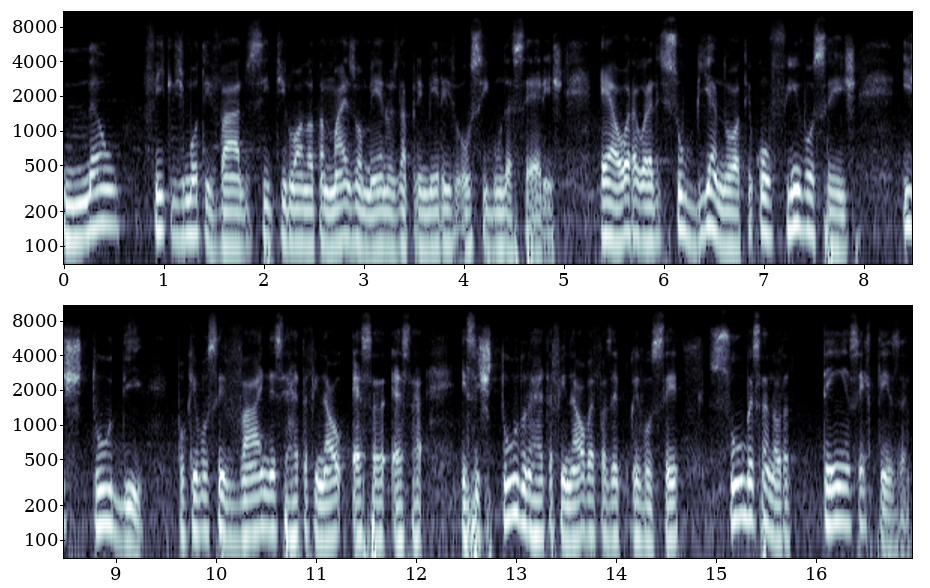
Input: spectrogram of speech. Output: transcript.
não fique desmotivado se tirou uma nota mais ou menos na primeira ou segunda séries. É a hora agora de subir a nota. Eu confio em vocês. Estude, porque você vai nessa reta final, essa, essa, esse estudo na reta final vai fazer com que você suba essa nota tenha certeza.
